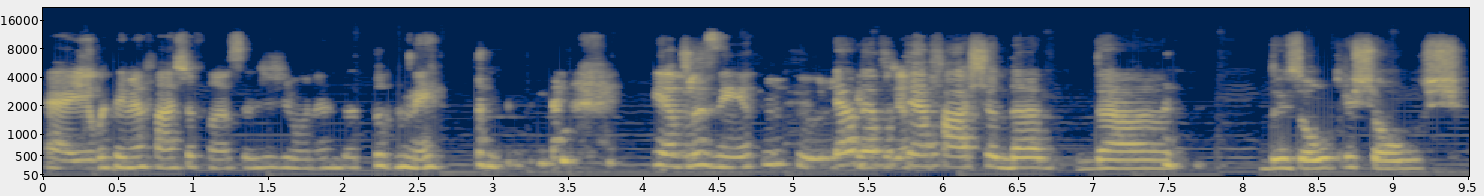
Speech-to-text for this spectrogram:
É, e eu botei minha faixa fã Sandy Júnior da turnê. e a blusinha tudo. Eu devo ter a faixa da, da, dos outros shows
